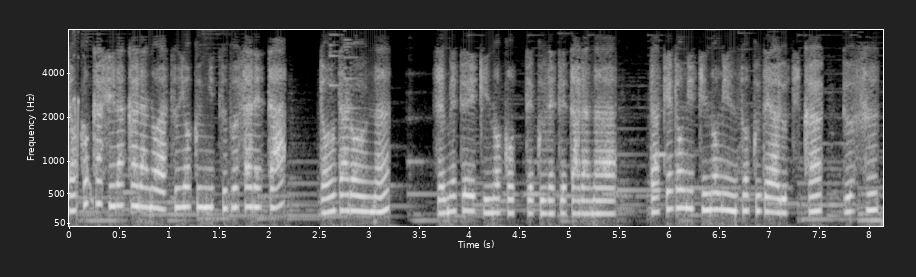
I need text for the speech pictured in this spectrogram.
どこかしらからの圧力に潰された？どうだろうな？せめて生き残ってくれてたらな。だけど未知の民族である地下、ルス、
